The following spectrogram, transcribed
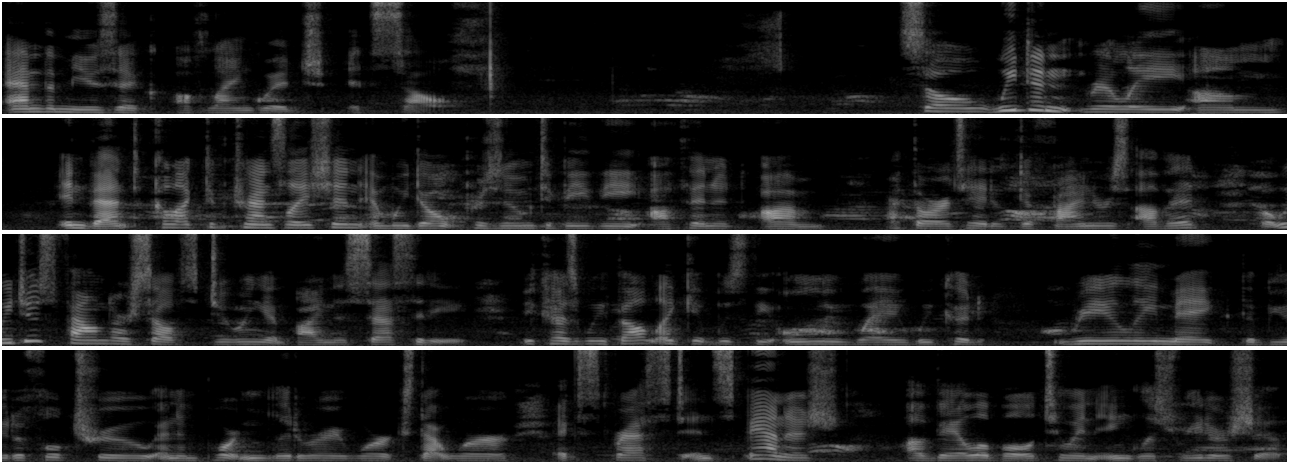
and the music of language itself. So we didn't really um, invent collective translation, and we don't presume to be the authentic, um, authoritative definers of it, but we just found ourselves doing it by necessity because we felt like it was the only way we could really make the beautiful, true, and important literary works that were expressed in Spanish available to an English readership.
